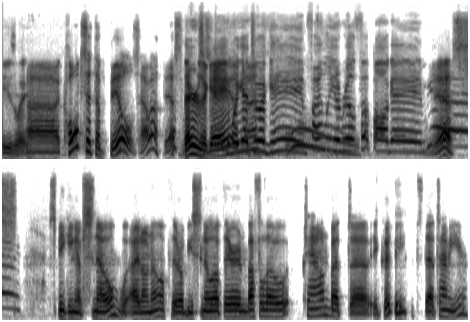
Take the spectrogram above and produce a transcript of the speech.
Easily. Uh, Colts at the Bills. How about this? one? There's a This will be game. good, We get man. to a game. Finally, a real football game. Yay! Yes. Speaking of snow, I don't know if there'll be snow up there in Buffalo town, but uh, it could be. It's that time of year.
